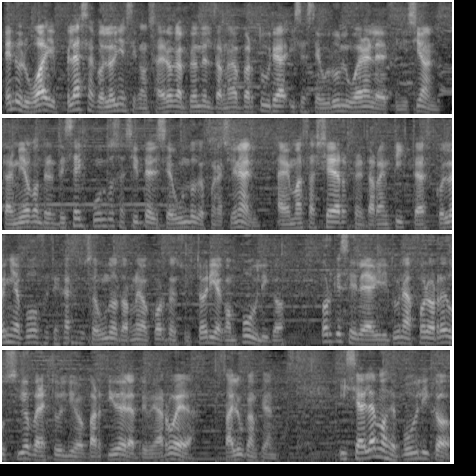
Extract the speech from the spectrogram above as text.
En Uruguay, Plaza Colonia se consagró campeón del torneo de apertura y se aseguró un lugar en la definición. Terminó con 36 puntos a 7 del segundo que fue Nacional. Además ayer, frente a Rentistas, Colonia pudo festejar su segundo torneo corto en su historia con público, porque se le habilitó un aforo reducido para este último partido de la primera rueda. Salud campeón. Y si hablamos de público,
